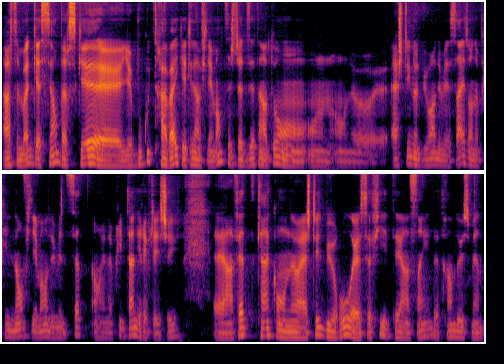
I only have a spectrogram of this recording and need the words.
Ah, C'est une bonne question parce qu'il euh, il y a beaucoup de travail qui a été dans Philémon. je te disais tantôt, on, a euh, acheté notre bureau en 2016, on a pris le nom Philémon en 2017, on a pris le temps d'y réfléchir. Euh, en fait, quand on a acheté le bureau, euh, Sophie était enceinte de 32 semaines.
